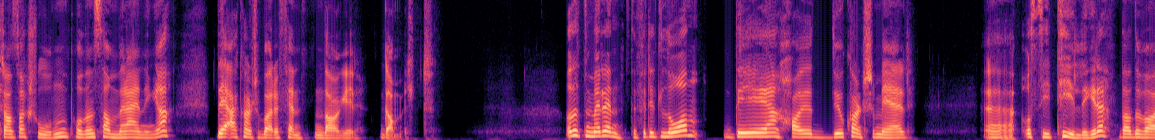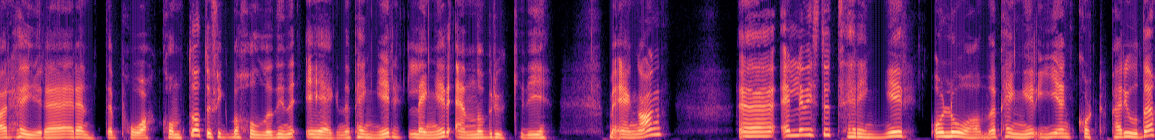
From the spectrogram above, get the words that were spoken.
transaksjonen på den samme regninga, det er kanskje bare 15 dager gammelt. Og dette med rentefritt lån, det har jo kanskje mer å si tidligere, da det var høyere rente på konto, at du fikk beholde dine egne penger lenger enn å bruke de med en gang. Eh, eller hvis du trenger å låne penger i en kort periode,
